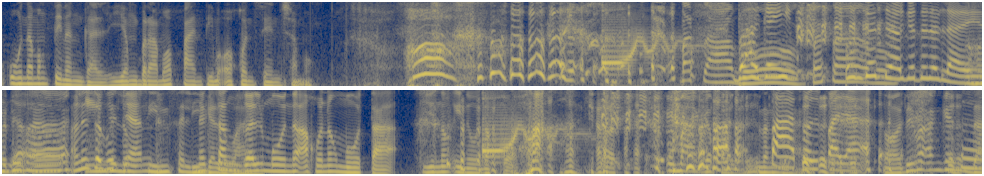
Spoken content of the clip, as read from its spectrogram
ang una mong tinanggal? Yung bra mo, panty mo, o konsensya mo? Pasabog. Bagay. Pasabog. Ang ganda, ang ganda na line. Oh, di ba? Oo. Ano Angel sagot niyan? sa legal Nagtanggal wife. muna ako ng muta. Yun ang inuna ko. Charot. Umaga pala. Patol pala. Oh, di ba? Ang ganda.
